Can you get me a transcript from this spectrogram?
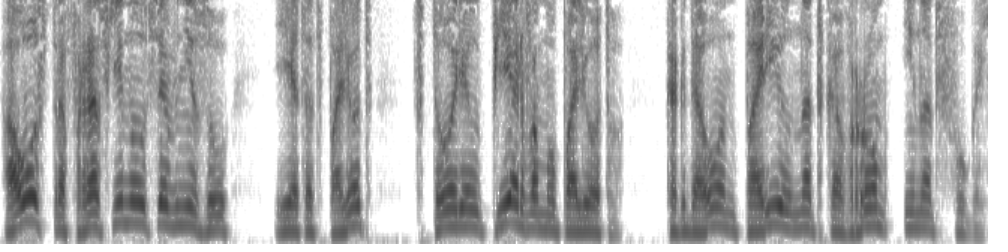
а остров раскинулся внизу, и этот полет вторил первому полету, когда он парил над ковром и над фугой.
